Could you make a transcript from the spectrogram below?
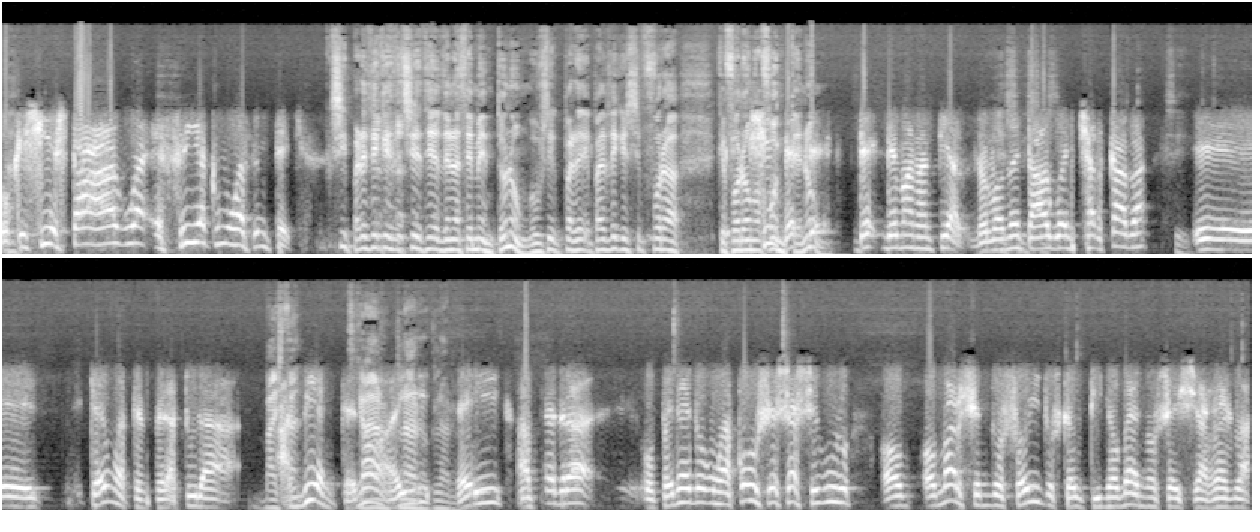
O que si está a agua é fría como a centella. Si, sí, parece que se de nacemento, non? Ou se, pare, parece que se fora que fora unha sí, fonte, de, non? De, de, de manantial. Normalmente sí, sí, a agua encharcada sí. eh, ten unha temperatura Bastante. ambiente, claro, non? Aí, claro, claro. aí a pedra, o penedo, unha cousa xa seguro ao, ao marxen dos oídos que eu tiño menos non sei se a regla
